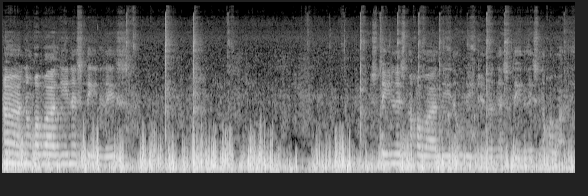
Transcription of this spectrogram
ah, ng kawali na stainless. Stainless na kawali na original na stainless na kawali.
